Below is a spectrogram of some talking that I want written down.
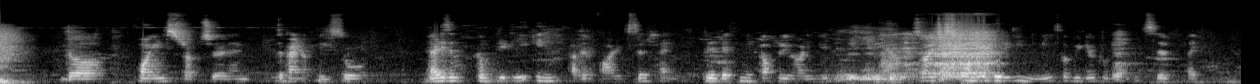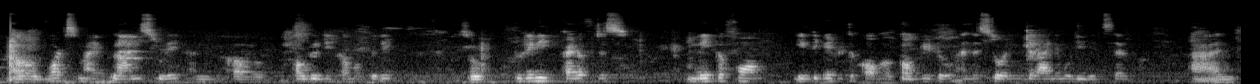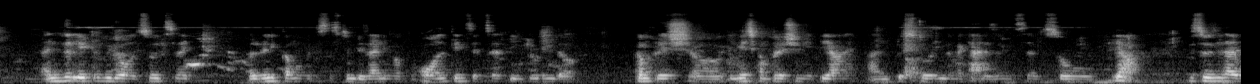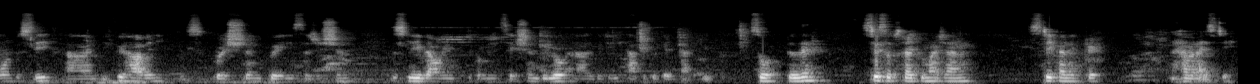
the point structure and the kind of thing. So that isn't completely in other part itself and we'll definitely talk regarding it. So I just wanted to really make a video today itself like uh, what's my plans today and uh, how did it come up with it. So to really kind of just make a form, integrate with the Cognito and the storing the DynamoDB itself. And and the later video also it's like I'll really come up with the system designing of all things itself, including the compression, uh, image compression API and to storing the mechanism itself. So yeah, this is what I want to say. And if you have any question, query, suggestion, just leave down in the comment section below and I'll be really happy to get back to you. So till then, stay subscribed to my channel, stay connected, and have a nice day.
